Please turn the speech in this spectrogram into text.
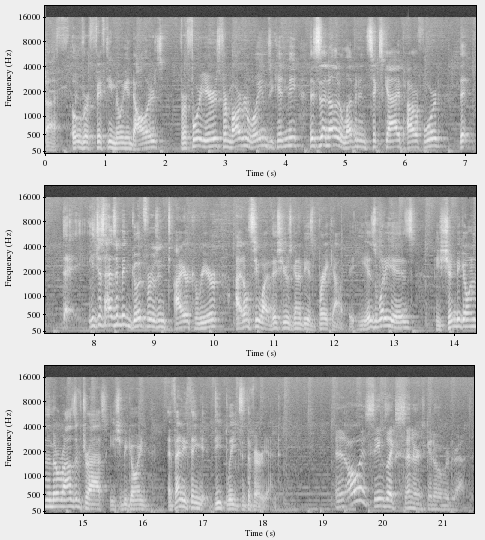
uh, over fifty million dollars for four years for Marvin Williams. You kidding me? This is another eleven and six guy, power forward that. that he just hasn't been good for his entire career. I don't see why this year is going to be his breakout. He is what he is. He shouldn't be going in the middle rounds of drafts. He should be going, if anything, deep leagues at the very end. And it always seems like centers get overdrafted.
